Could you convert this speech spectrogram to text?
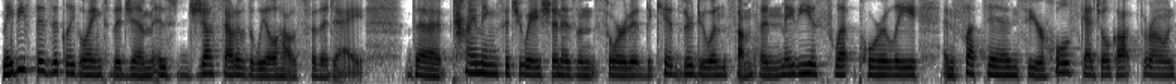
Maybe physically going to the gym is just out of the wheelhouse for the day. The timing situation isn't sorted. The kids are doing something. Maybe you slept poorly and slept in, so your whole schedule got thrown.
